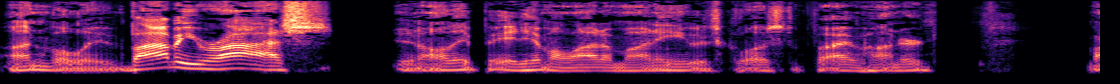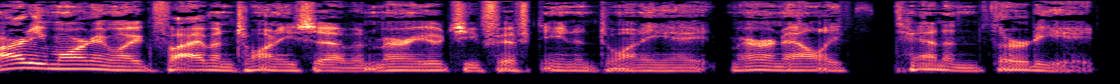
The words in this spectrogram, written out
unbelievable. Bobby Ross, you know, they paid him a lot of money. He was close to 500. Marty Mornhinweg, 5 and 27. Mariucci, 15 and 28. Marinelli, 10 and 38.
